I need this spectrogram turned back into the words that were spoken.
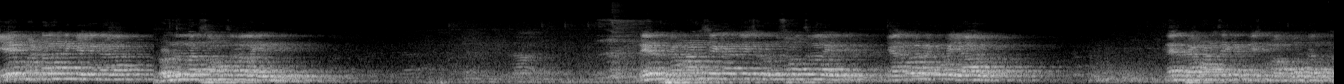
ఏ మండలానికి వెళ్ళినా రెండున్నర సంవత్సరాలు అయింది నేను ప్రమాణ స్వీకారం చేసి రెండు సంవత్సరాలు అయింది జనవరి ఇరవై ఆరు నేను ప్రమాణ స్వీకారం చేసిన మా బోర్డు అంతా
